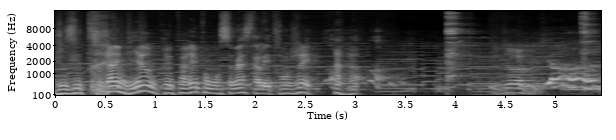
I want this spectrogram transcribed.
je suis très bien préparé pour mon semestre à l'étranger. Good job. John,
